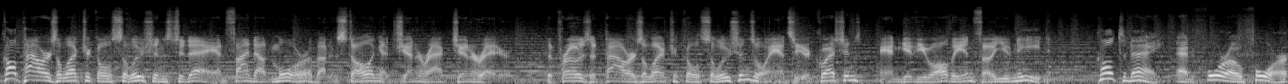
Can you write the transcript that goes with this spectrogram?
Call Powers Electrical Solutions today and find out more about installing a Generac generator. The pros at Powers Electrical Solutions will answer your questions and give you all the info you need. Call today at 404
